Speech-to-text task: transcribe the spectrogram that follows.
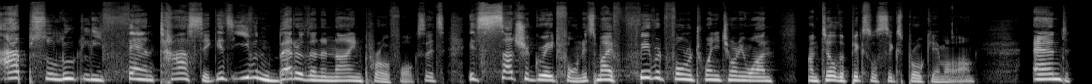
absolutely fantastic. It's even better than a 9 Pro, folks. It's it's such a great phone. It's my favorite phone of 2021 until the Pixel 6 Pro came along. And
